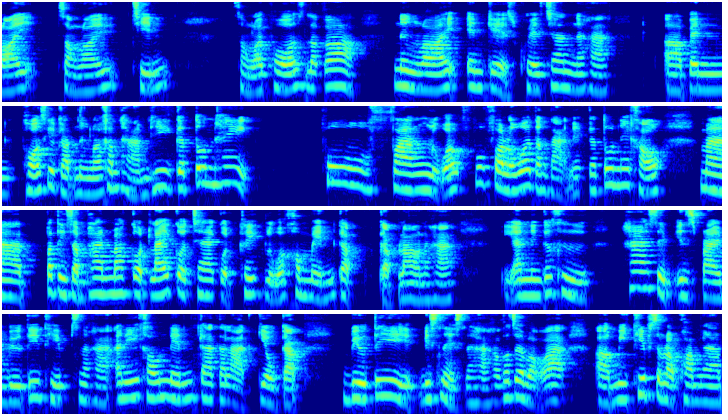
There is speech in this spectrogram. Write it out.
200 200 ชิ้น 200 โพสต์ แล้วก็ 100 engage question นะคะเป็นโพสเกี่ยวกับ 100 คำถามที่กระตุ้นให้ผู้ฟังหรือว่าพวก follower ต่างๆเนี่ยกระตุ้นให้เขามาปฏิสัมพันธ์มากดไลค์กดแชร์กดคลิกหรือว่าคอมเมนต์กับกับเรานะคะ อีกอันนึงก็คือ 50 inspire beauty tips นะคะ อันนี้เขาเน้นการตลาดเกี่ยวกับ beauty business นะคะเขาก็จะบอกว่ามีทิปสำหรับความงาม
